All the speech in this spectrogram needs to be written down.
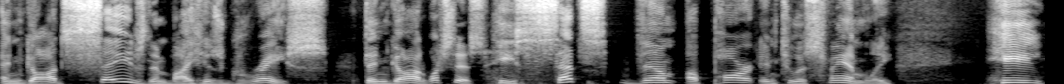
and God saves them by his grace. Then God, watch this, he sets them apart into his family. He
